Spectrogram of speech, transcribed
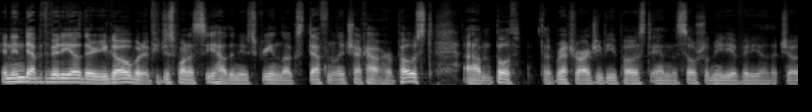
an in depth video, there you go. But if you just want to see how the new screen looks, definitely check out her post, um, both the retro RGB post and the social media video that shows.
